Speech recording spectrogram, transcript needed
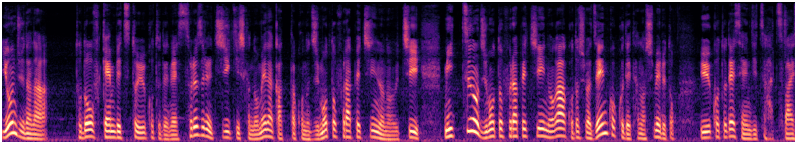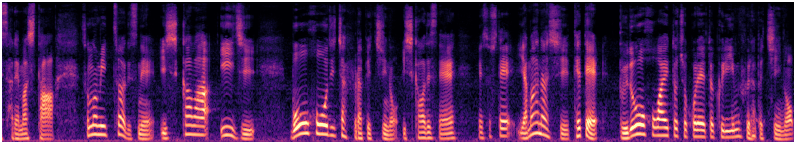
47都道府県別ということでねそれぞれの地域しか飲めなかったこの地元フラペチーノのうち3つの地元フラペチーノが今年は全国で楽しめるということで先日発売されました。その3つはですね石川イージー棒ほうじ茶フラペチーノ。石川ですね。そして山梨テテぶどうホワイトチョコレートクリームフラペチーノ。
